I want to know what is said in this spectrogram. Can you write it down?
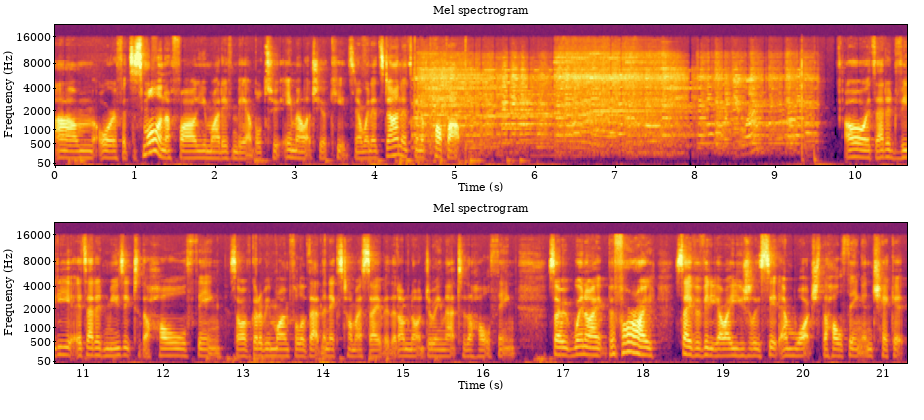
um, or if it's a small enough file you might even be able to email it to your kids. Now when it's done it's going to pop up. Oh, it's added video, it's added music to the whole thing. So I've got to be mindful of that the next time I save it, that I'm not doing that to the whole thing. So when I, before I save a video, I usually sit and watch the whole thing and check it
